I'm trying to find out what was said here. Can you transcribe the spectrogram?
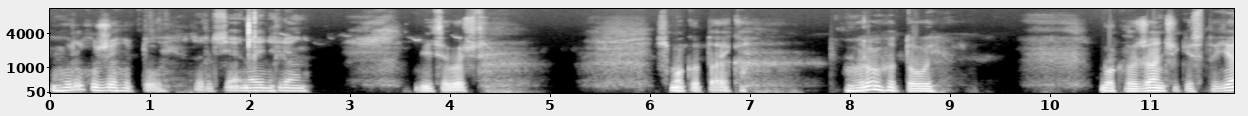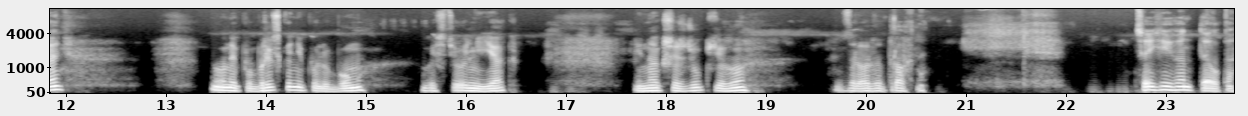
Горох уже готовий. Зараз я навіть гляну. Дивіться, бачите. Смакотайка. Горох готовий. Баклажанчики стоять. Ну, вони побризкані по-любому. Без цього ніяк. Інакше жук його зразу трахне. Це гігантелка.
